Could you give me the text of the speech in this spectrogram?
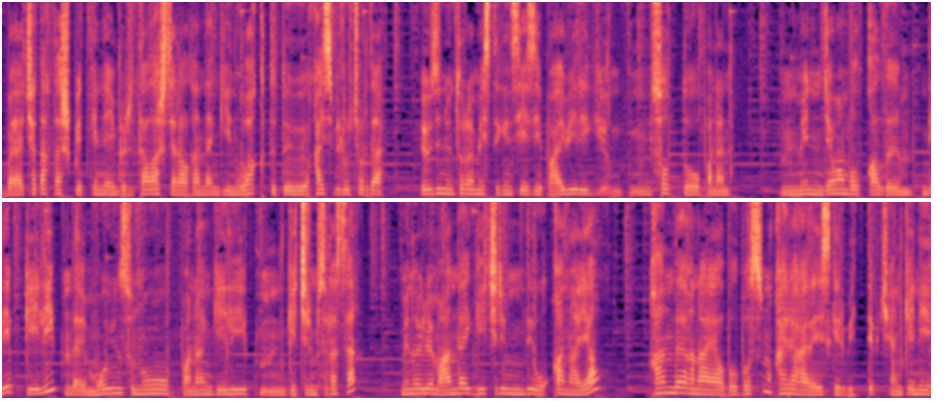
баягы чатакташып кеткенден бир талаш жаралгандан кийин убакыт өтөбү кайсы бир учурда өзүнүн туура эместигин сезип айбери соттоп анан мен жаман болуп калдым деп келип мындай моюн сунуп анан келип кечирим сураса мен ойлойм андай кечиримди уккан аял кандай гана аял болбосун кайра кайра эскербейт депчи. Анткени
